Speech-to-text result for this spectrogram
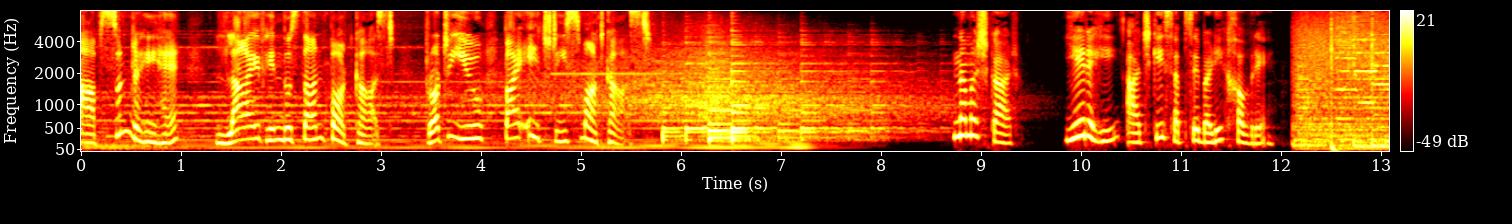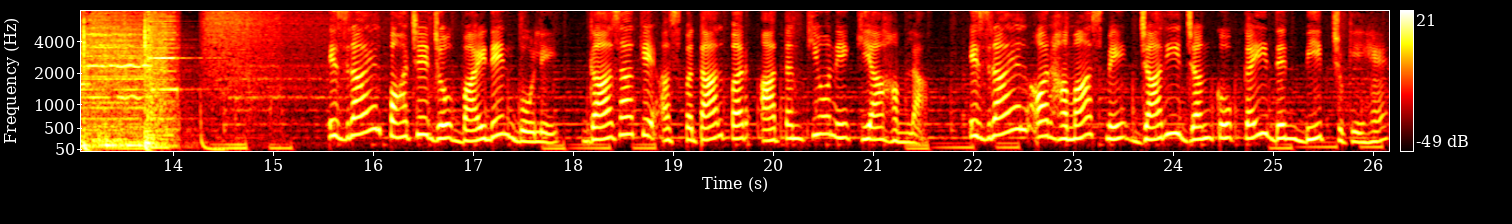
आप सुन रहे हैं live Hindustan podcast brought to you by H Smartcast. नमस्कार ये रही आज की सबसे बड़ी खबरें। इसराइल पहुँचे जो बाइडेन बोले गाजा के अस्पताल पर आतंकियों ने किया हमला। इसराइल और हमास में जारी जंग को कई दिन बीत चुके हैं।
